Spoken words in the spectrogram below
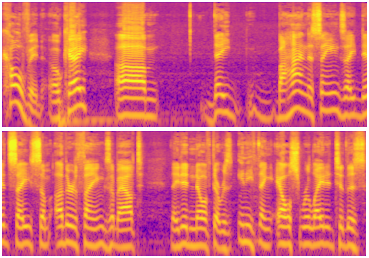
COVID, okay? Um, they behind the scenes they did say some other things about they didn't know if there was anything else related to this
